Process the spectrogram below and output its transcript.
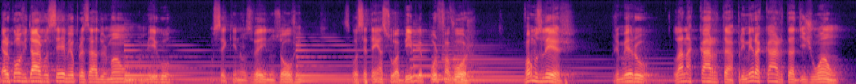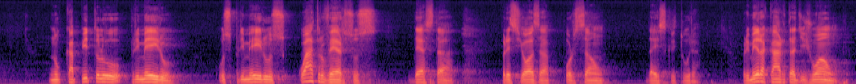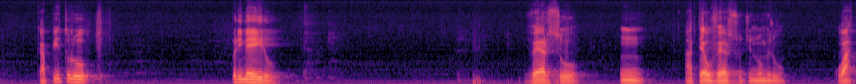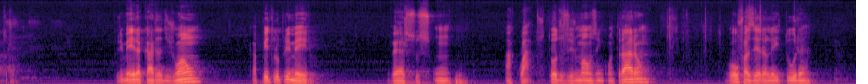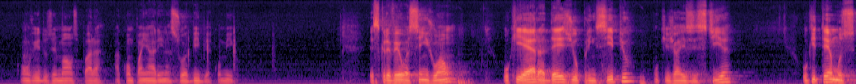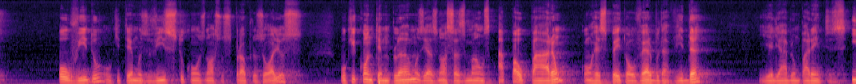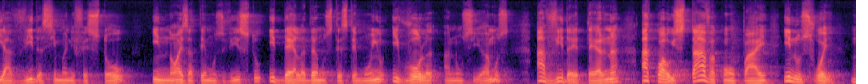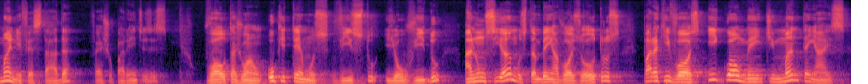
Quero convidar você, meu prezado irmão, amigo, você que nos vê e nos ouve, se você tem a sua Bíblia, por favor, vamos ler primeiro lá na carta, primeira carta de João, no capítulo 1, os primeiros quatro versos desta preciosa porção da Escritura. Primeira carta de João, capítulo 1, verso 1 até o verso de número 4. Primeira carta de João, capítulo 1, versos 1 a 4. Todos os irmãos encontraram? Vou fazer a leitura. Convido os irmãos para acompanharem na sua Bíblia comigo. Escreveu assim João: o que era desde o princípio, o que já existia, o que temos ouvido, o que temos visto com os nossos próprios olhos, o que contemplamos e as nossas mãos apalparam com respeito ao Verbo da vida, e ele abre um parênteses, e a vida se manifestou, e nós a temos visto, e dela damos testemunho, e vô-la anunciamos, a vida eterna, a qual estava com o Pai e nos foi manifestada, fecha o parênteses, volta João, o que temos visto e ouvido, anunciamos também a vós outros, para que vós igualmente mantenhais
